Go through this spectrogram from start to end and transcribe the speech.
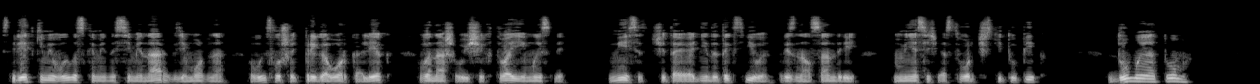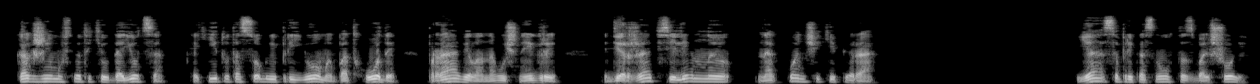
с редкими вылазками на семинар, где можно выслушать приговор коллег, вынашивающих твои мысли. Месяц читаю одни детективы, признался Андрей. У меня сейчас творческий тупик. Думаю о том, как же ему все-таки удается, какие тут особые приемы, подходы, правила научной игры, держать Вселенную на кончике пера. Я соприкоснулся с большой,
